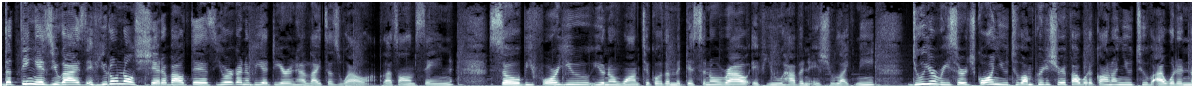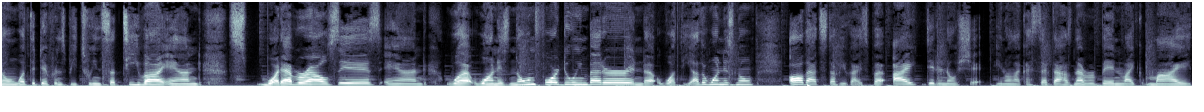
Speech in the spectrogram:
the thing is you guys if you don't know shit about this you're going to be a deer in headlights as well. That's all I'm saying. So before you you know want to go the medicinal route if you have an issue like me do your research. Go on YouTube. I'm pretty sure if I would have gone on YouTube I would have known what the difference between sativa and whatever else is and what one is known for doing better and uh, what the other one is known all that stuff, you guys. But I didn't know shit. You know, like I said, that has never been like my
